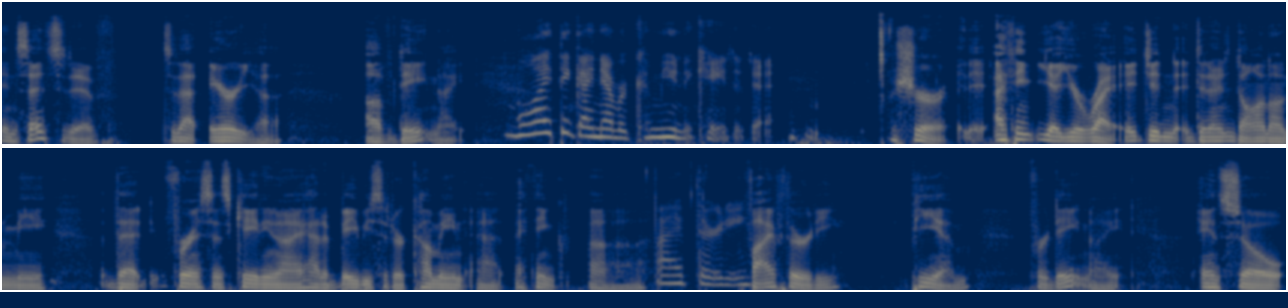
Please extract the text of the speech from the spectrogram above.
insensitive to that area of date night. Well, I think I never communicated it. Sure, I think yeah, you're right. It didn't it didn't dawn on me that, for instance, Katie and I had a babysitter coming at I think uh, Five thirty. five thirty p.m. for date night, and so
